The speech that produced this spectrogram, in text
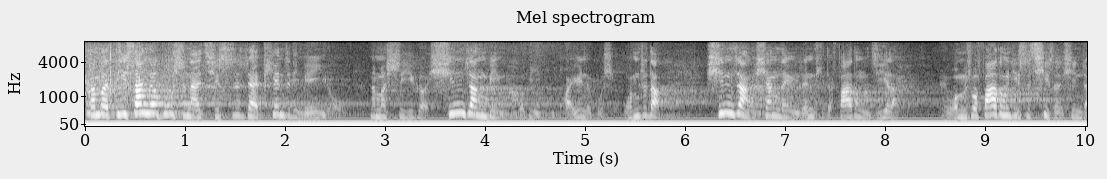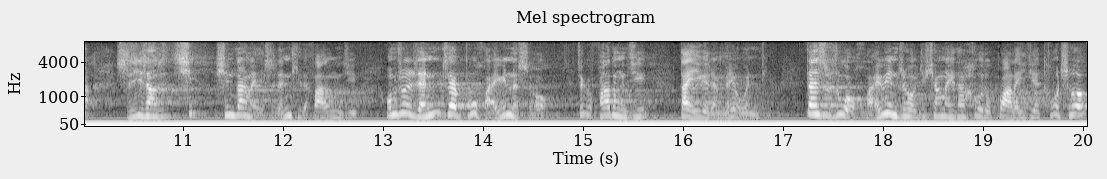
那么第三个故事呢，其实，在片子里面有，那么是一个心脏病合并怀孕的故事。我们知道，心脏相当于人体的发动机了。我们说发动机是汽车的心脏，实际上是心心脏呢也是人体的发动机。我们说人在不怀孕的时候，这个发动机带一个人没有问题，但是如果怀孕之后，就相当于它后头挂了一节拖车，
